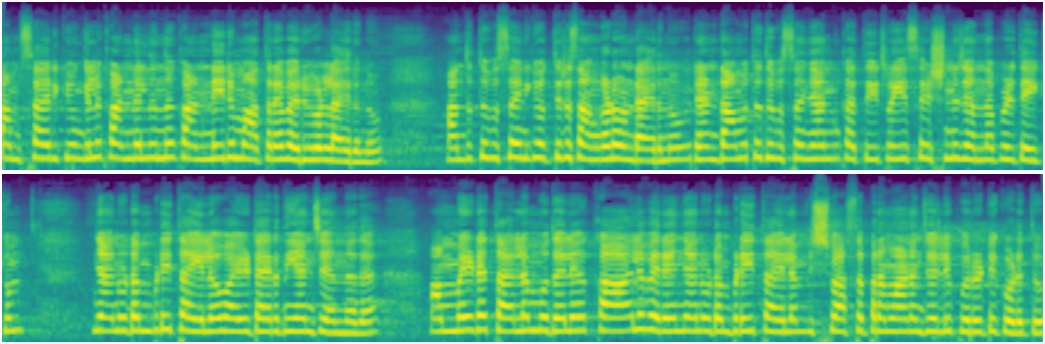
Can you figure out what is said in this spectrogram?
സംസാരിക്കുമെങ്കിൽ കണ്ണിൽ നിന്ന് കണ്ണീര് മാത്രമേ വരുവുള്ളായിരുന്നു അന്നത്തെ ദിവസം എനിക്ക് ഒത്തിരി സങ്കടം ഉണ്ടായിരുന്നു. രണ്ടാമത്തെ ദിവസം ഞാൻ കത്തീറ്ററൈസേഷന് ചെന്നപ്പോഴത്തേക്കും ഞാൻ ഉടമ്പടി തൈലവുമായിട്ടായിരുന്നു ഞാൻ ചെന്നത്. അമ്മയുടെ തലം മുതൽ കാൽ വരെ ഞാൻ ഉടമ്പടി തൈലം വിശ്വാസ പ്രമാണം ചൊല്ലി പുരട്ടി കൊടുത്തു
